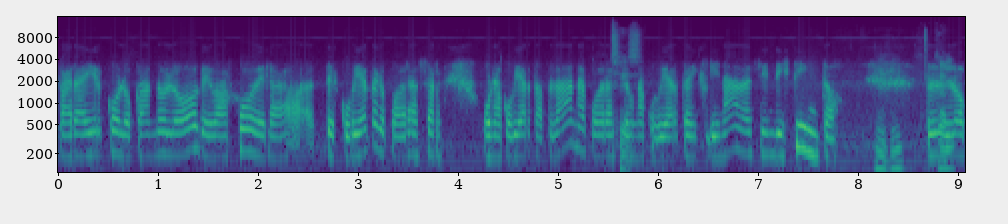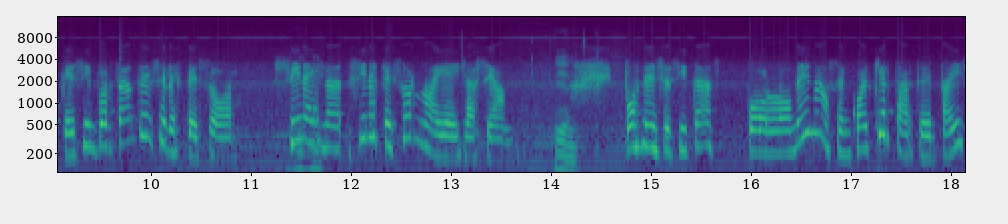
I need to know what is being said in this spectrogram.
para ir colocándolo debajo de la de cubierta, que podrá ser una cubierta plana, podrá ser una cubierta inclinada, es indistinto. Lo que es importante es el espesor. Sin, sin espesor no hay aislación. Bien. Vos necesitas por lo menos en cualquier parte del país,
